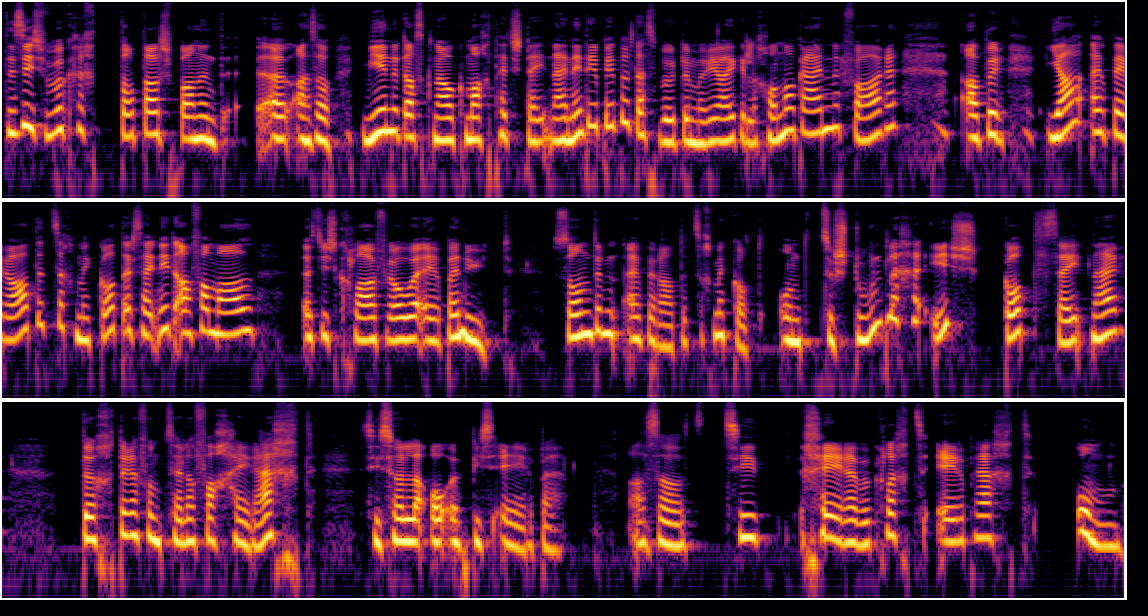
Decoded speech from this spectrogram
Das ist wirklich total spannend. Äh, also, wie er das genau gemacht hat, steht nein, nicht in der Bibel. Das würden wir ja eigentlich auch noch gerne erfahren. Aber ja, er beratet sich mit Gott. Er sagt nicht einfach mal, es ist klar, Frauen erben nichts sondern er beratet sich mit Gott. Und das Erstaunliche ist, Gott sagt dann, Töchter vom Zellofach haben Recht, sie sollen auch etwas erben. Also sie kehren wirklich das Erbrecht um.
